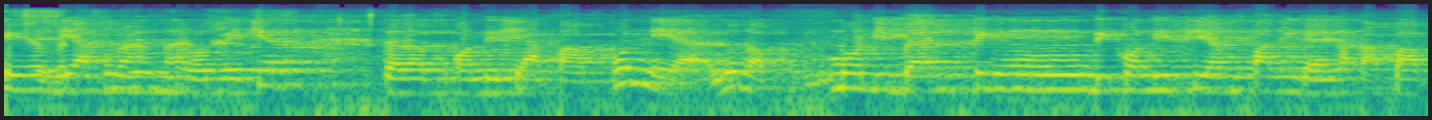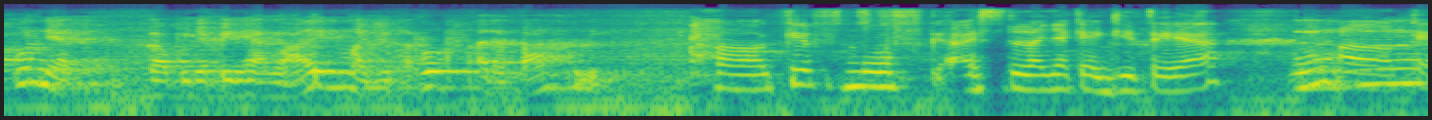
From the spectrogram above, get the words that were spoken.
Iya, Jadi aku sih selalu mikir dalam kondisi apa pun ya lu nggak mau dibanting di kondisi yang paling gak enak apa pun ya nggak punya pilihan lain maju terus adaptasi uh, give move istilahnya kayak gitu ya. Mm-hmm. Uh, Oke,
